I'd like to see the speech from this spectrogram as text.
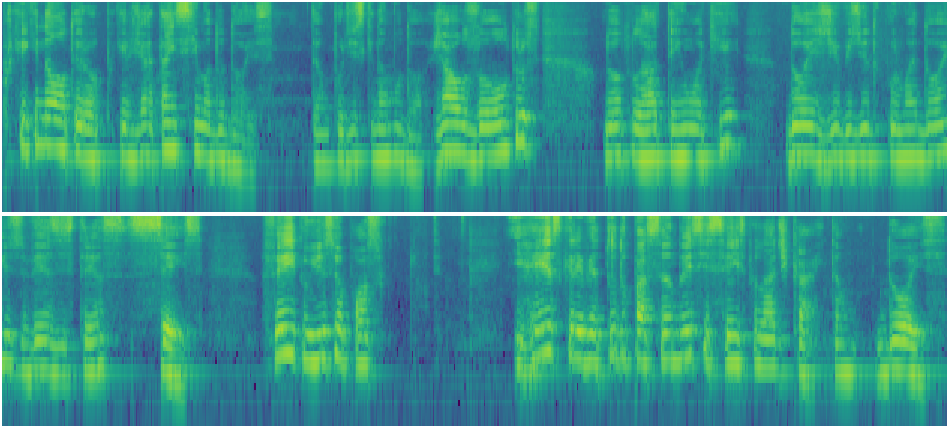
Por que, que não alterou? Porque ele já está em cima do 2. Então, por isso que não mudou. Já os outros, do outro lado tem um aqui, 2 dividido por 1 é 2, vezes 3, 6. Feito isso, eu posso e reescrever tudo passando esse 6 para o lado de cá. Então, 2x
